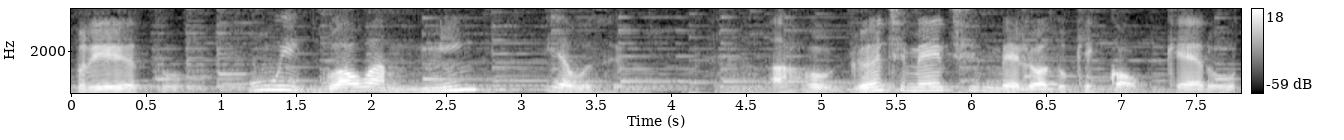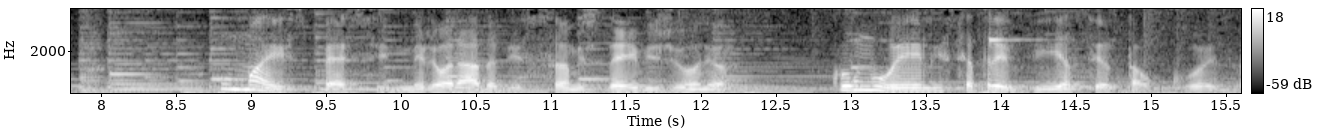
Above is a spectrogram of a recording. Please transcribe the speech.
preto, um igual a mim e a você. Arrogantemente melhor do que qualquer outro. Uma espécie melhorada de Sammy Davis Jr. Como ele se atrevia a ser tal coisa?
